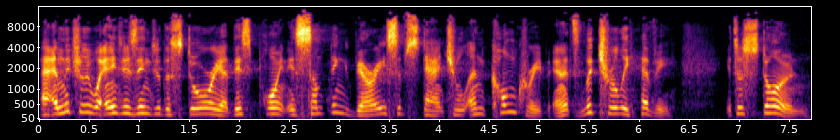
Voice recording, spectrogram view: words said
And literally, what enters into the story at this point is something very substantial and concrete, and it's literally heavy. It's a stone.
